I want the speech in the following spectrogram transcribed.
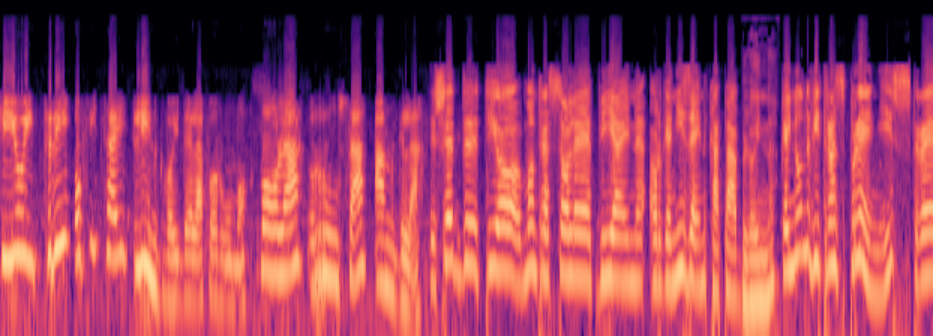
tiui tri oficaj lingvoj de la forumo: pola, rusa, angla. Sed tio montras sole viajn organizajn capabloin. Kaj nun vi transprenis tre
